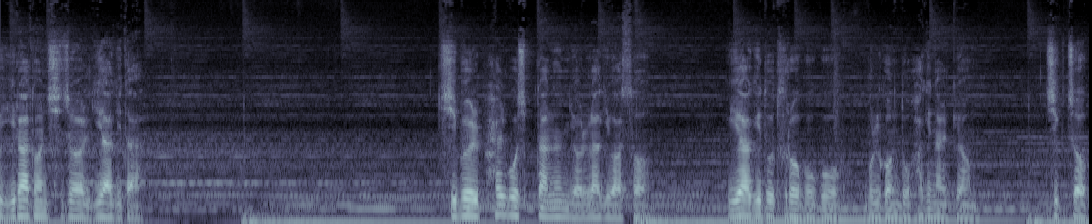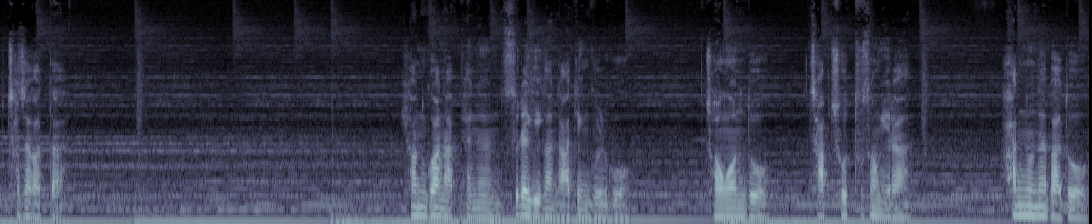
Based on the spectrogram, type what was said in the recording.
일하던 시절 이야기다. 집을 팔고 싶다는 연락이 와서 이야기도 들어보고 물건도 확인할 겸 직접 찾아갔다. 현관 앞에는 쓰레기가 나뒹굴고 정원도 잡초투성이라 한눈에 봐도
